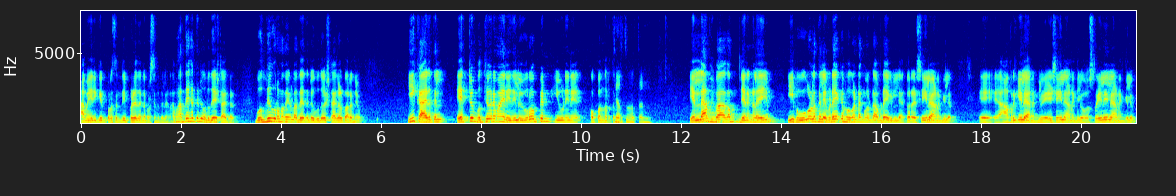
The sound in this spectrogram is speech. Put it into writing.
അമേരിക്കൻ പ്രസിഡന്റ് ഇപ്പോഴേ തന്നെ പ്രശ്നത്തിലാണ്. അപ്പൊ അദ്ദേഹത്തിന്റെ ഉപദേഷ്ടാക്കൾ ബുദ്ധികൂർമ്മതയുള്ള അദ്ദേഹത്തിന്റെ ഉപദേഷ്ടാക്കൾ പറഞ്ഞു ഈ കാര്യത്തിൽ ഏറ്റവും ബുദ്ധിപരമായ രീതിയിൽ യൂറോപ്യൻ യൂണിയനെ ഒപ്പം നിർത്തും എല്ലാ വിഭാഗം ജനങ്ങളെയും ഈ ഭൂഗോളത്തിൽ എവിടെയൊക്കെ ഭൂഖണ്ഡങ്ങളുണ്ട് അവിടെയില്ല. ഇപ്പോൾ റഷ്യയിലാണെങ്കിലും ആഫ്രിക്കയിലാണെങ്കിലും ഏഷ്യയിലാണെങ്കിലും ഓസ്ട്രേലിയയിലാണെങ്കിലും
